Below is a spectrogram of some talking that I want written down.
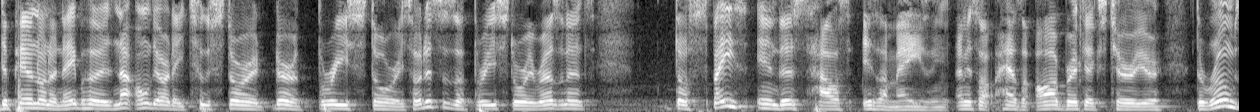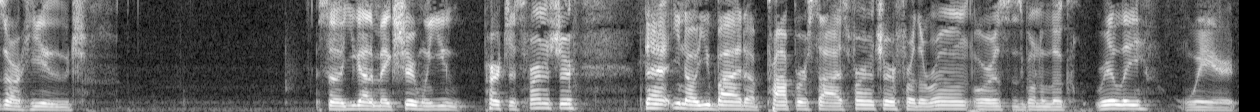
depend on the neighborhoods. Not only are they two story, they're three story. So this is a three story residence. The space in this house is amazing. I mean, it has an all brick exterior. The rooms are huge. So you got to make sure when you purchase furniture that you know you buy the proper size furniture for the room, or else it's going to look really weird.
